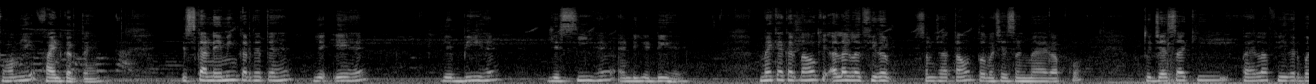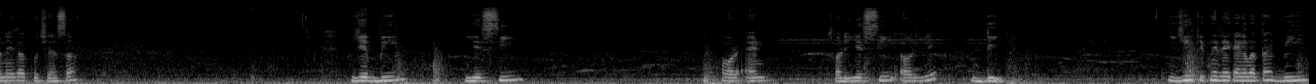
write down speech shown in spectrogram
तो हम ये फाइंड करते हैं। इसका नेमिंग कर देते हैं। ये ए है, ये बी है, ये सी है एंड ये डी है। मैं क्या करता हूँ कि अलग अलग फिगर समझाता हूँ तो बच्चे समझ में आएगा आपको। तो जैसा कि पहला फिगर बनेगा कुछ ऐसा। ये बी ये सी और एंड सॉरी ये सी और ये डी ये कितने डिग्री का एंगल बनाता है? B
